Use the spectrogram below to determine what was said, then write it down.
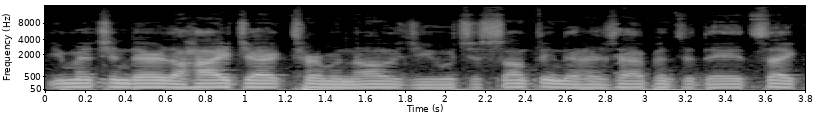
you mentioned there the hijack terminology, which is something that has happened today. It's like,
